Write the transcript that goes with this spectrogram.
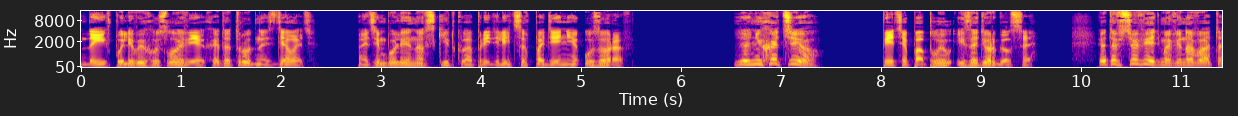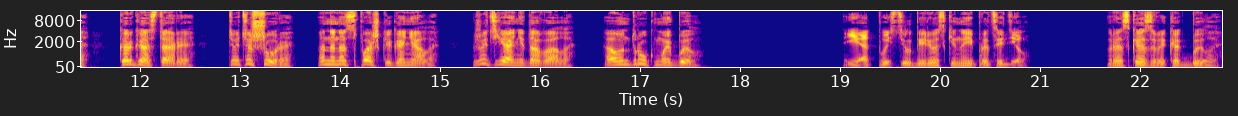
Да и в полевых условиях это трудно сделать. А тем более навскидку определить совпадение узоров. «Я не хотел!» Петя поплыл и задергался. «Это все ведьма виновата. Карга старая. Тетя Шура. Она нас с Пашкой гоняла. Житья не давала. А он друг мой был». Я отпустил Березкина и процедил. «Рассказывай, как было».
